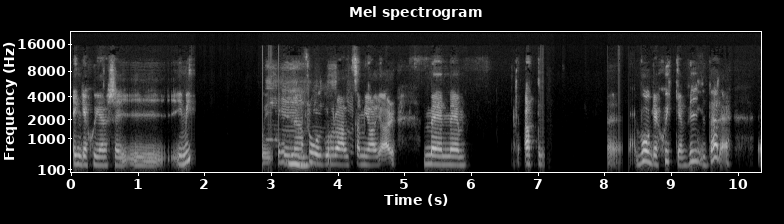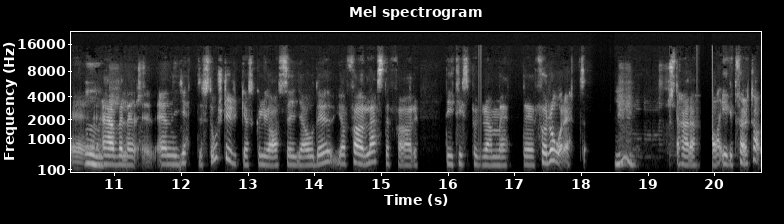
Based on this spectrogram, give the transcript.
engagerar sig i, i mitt i mina mm. frågor och allt som jag gör. Men eh, att eh, våga skicka vidare eh, mm. är väl en, en jättestor styrka skulle jag säga. Och det, jag föreläste för dietistprogrammet eh, förra året. Mm. Just det här att ha eget företag.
